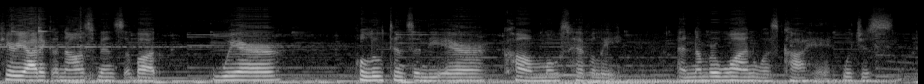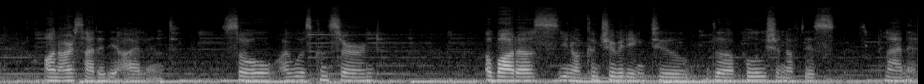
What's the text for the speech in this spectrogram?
periodic announcements about where pollutants in the air come most heavily. And number one was Kahe, which is on our side of the island. So I was concerned about us, you know, contributing to the pollution of this planet.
